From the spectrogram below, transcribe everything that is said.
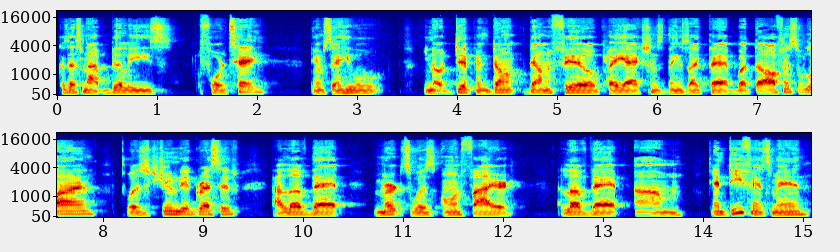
because that's not Billy's forte. You know what I'm saying? He will, you know, dip and dunk down the field, play actions, things like that. But the offensive line was extremely aggressive. I love that. Mertz was on fire. I love that. Um, and defense, man.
